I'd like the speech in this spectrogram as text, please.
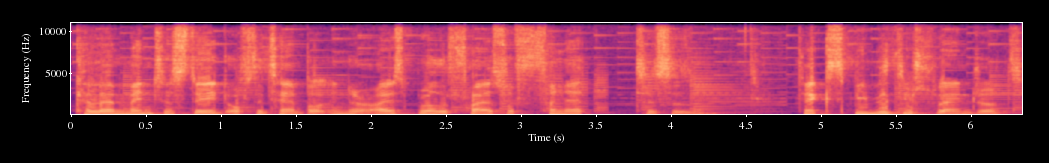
calamitous state of the temple. In her eyes burn the fires of fanaticism. Thanks be with you, strangers.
